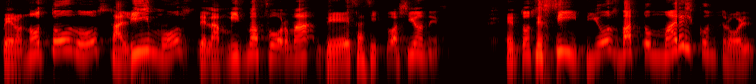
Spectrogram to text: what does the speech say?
pero no todos salimos de la misma forma de esas situaciones. Entonces sí, Dios va a tomar el control,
